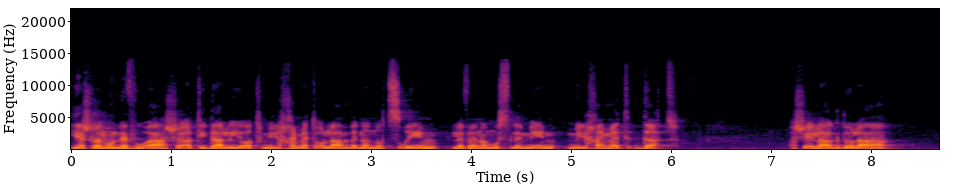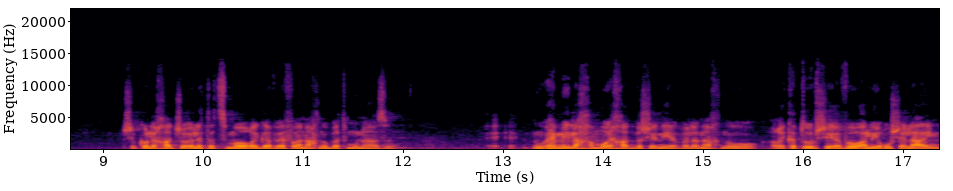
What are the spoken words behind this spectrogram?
יש לנו נבואה שעתידה להיות מלחמת עולם בין הנוצרים לבין המוסלמים, מלחמת דת. השאלה הגדולה שכל אחד שואל את עצמו, רגע, ואיפה אנחנו בתמונה הזו? נו, הם יילחמו אחד בשני, אבל אנחנו, הרי כתוב שיבואו על ירושלים,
